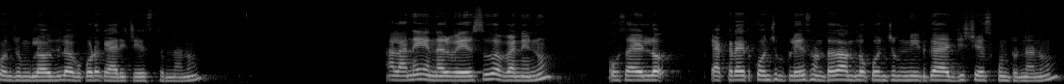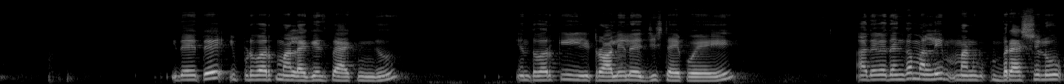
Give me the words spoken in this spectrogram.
కొంచెం గ్లౌజులు అవి కూడా క్యారీ చేస్తున్నాను. అలానే ఎన్నర్ వేర్స్ అవన్నీ నేను ఒక సైడ్లో ఎక్కడైతే కొంచెం ప్లేస్ ఉంటుందో అందులో కొంచెం నీట్గా అడ్జస్ట్ చేసుకుంటున్నాను. ఇదైతే ఇప్పటి వరకు మా లగేజ్ ప్యాకింగ్. ఇంతవరకు ఈ ట్రాలీలో అడ్జస్ట్ అయిపోయాయి. అదేవిధంగా మళ్ళీ మన బ్రష్లు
